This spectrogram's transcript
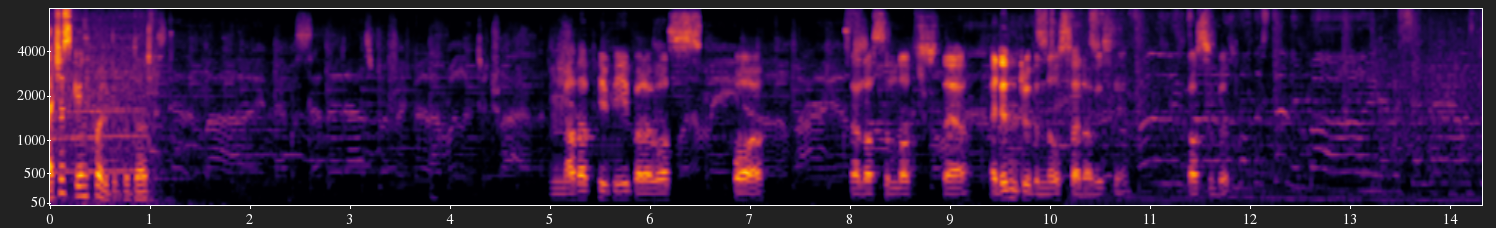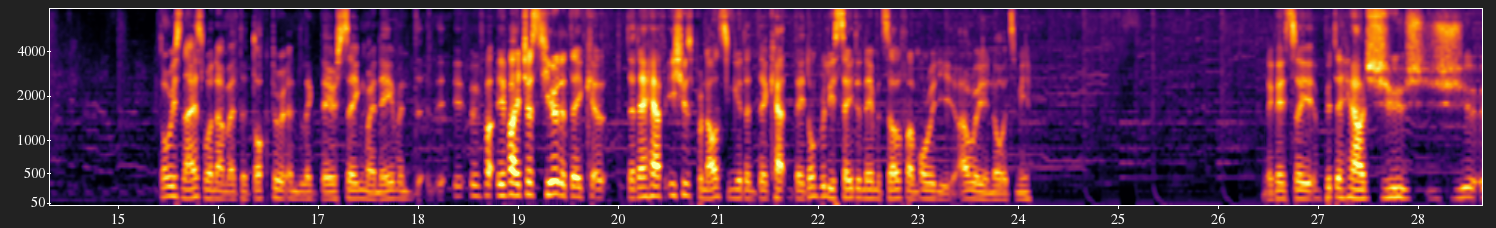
I just gained quite a bit with that. Another PB, but I was four. So I lost a lot there. I didn't do the nose side, obviously. Lost a bit. It's always nice when I'm at the doctor and like they're saying my name and if if I just hear that they ca- that I have issues pronouncing it and they can they don't really say the name itself, I'm already I already know it's me. Like they say bitte Herr Ju, Ju,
